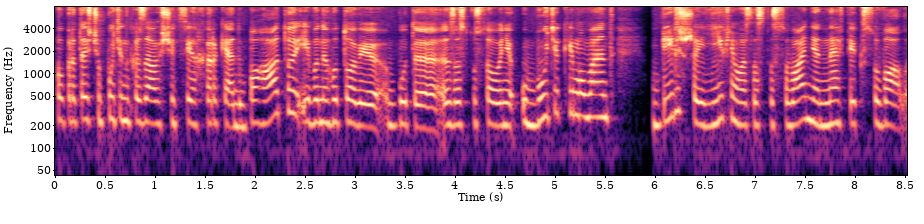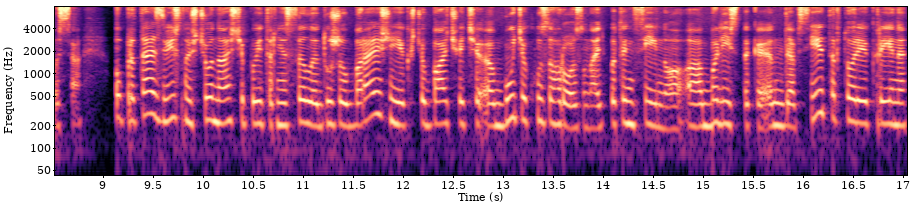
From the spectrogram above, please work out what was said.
попри те, що Путін казав, що цих ракет багато і вони готові бути застосовані у будь-який момент. Більше їхнього застосування не фіксувалося. Попри те, звісно, що наші повітряні сили дуже обережні, якщо бачать е, будь-яку загрозу, навіть потенційно е, балістики для всієї території країни,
